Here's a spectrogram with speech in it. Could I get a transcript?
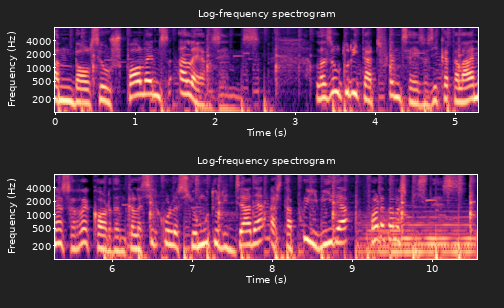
amb els seus pòlens al·lèrgens. Les autoritats franceses i catalanes recorden que la circulació motoritzada està prohibida fora de les pistes.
